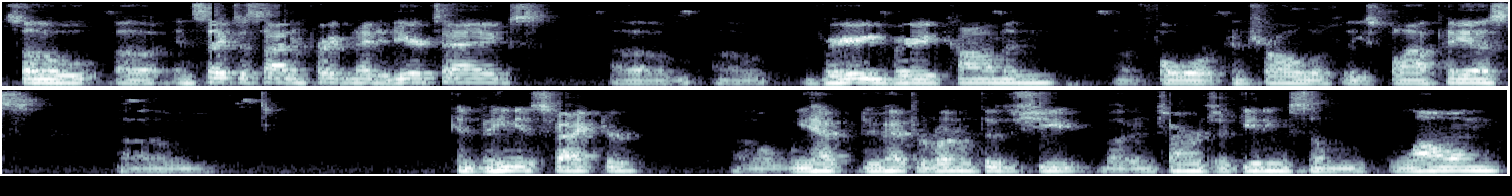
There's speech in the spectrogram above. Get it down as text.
So uh, insecticide impregnated ear tags, um, uh, very, very common uh, for control of these fly pests. Um, convenience factor, uh, we have do have to run them through the chute, but in terms of getting some long,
